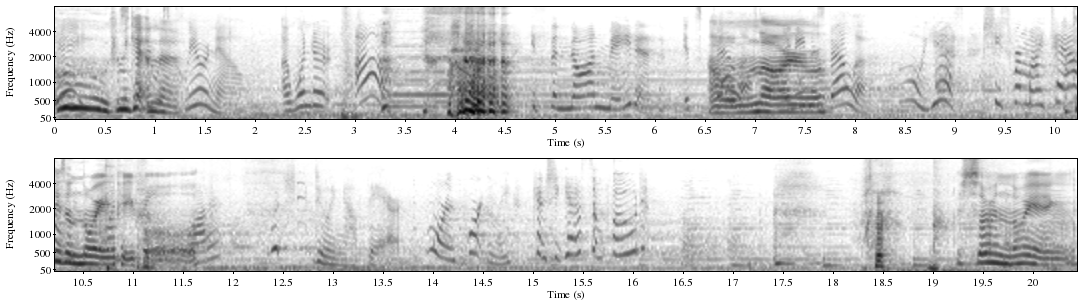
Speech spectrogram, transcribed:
Ooh, Ooh, can we get in sky was there? Clear now. I wonder. Ah, It's the non-maiden. it's Oh, Vella. My name no. is Vella. Oh yes, she's from my town. These annoying Want people. Water? What's she doing out there? More importantly, can she get us some food? They're so annoying.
